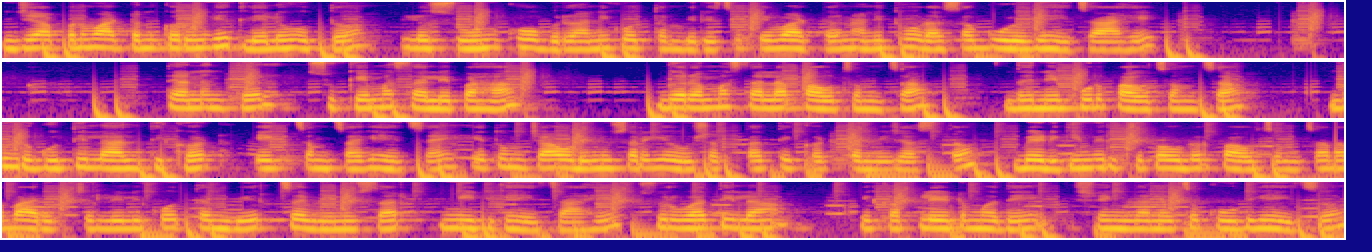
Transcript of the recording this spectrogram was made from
जे आपण वाटण करून घेतलेलं होतं. लसूण खोबरं आणि कोथिंबिरीचं ते वाटण आणि थोडासा गूळ घ्यायचा आहे. त्यानंतर सुके मसाले पहा. गरम मसाला पाव चमचा धनेपूड पाव चमचा घरगुती लाल तिखट एक चमचा घ्यायचा आहे. हे तुमच्या आवडीनुसार घेऊ शकता. तिखट कमी जास्त. बेडगी मिरची पावडर पाव चमचा बारीक चिरलेली कोथिंबीर चवीनुसार मीठ घ्यायचं आहे. सुरुवातीला एका प्लेटमध्ये शेंगदाण्याचं कूट घ्यायचं.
